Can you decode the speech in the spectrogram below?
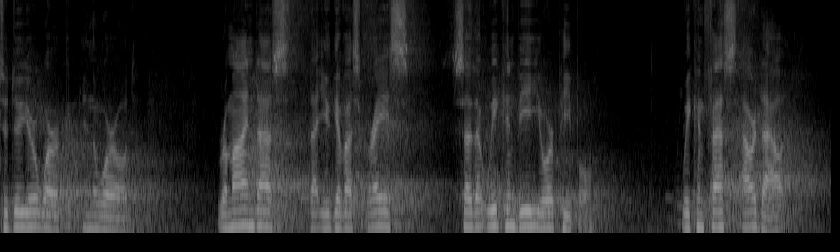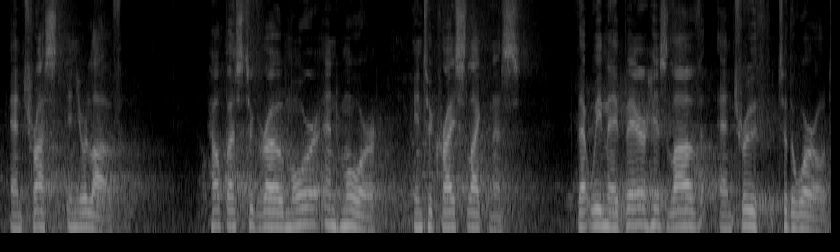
to do your work in the world. Remind us that you give us grace so that we can be your people. We confess our doubt and trust in your love. Help us to grow more and more into Christ's likeness that we may bear his love and truth to the world.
